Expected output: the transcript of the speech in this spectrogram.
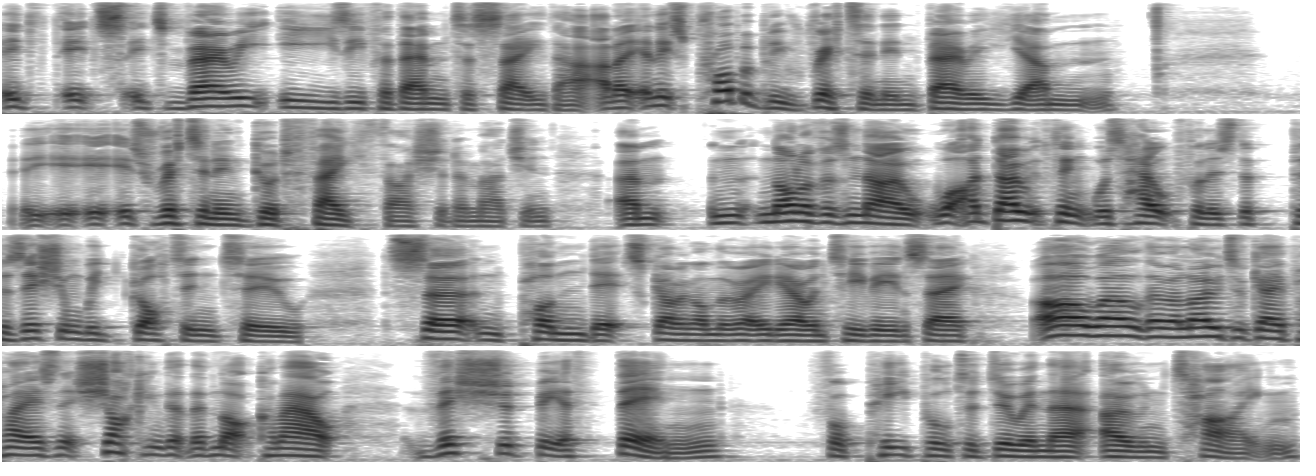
it, it's it's very easy for them to say that, and, I, and it's probably written in very um, it's written in good faith, I should imagine. Um, n- none of us know. What I don't think was helpful is the position we got into. Certain pundits going on the radio and TV and saying, "Oh well, there are loads of gay players, and it's shocking that they've not come out." This should be a thing for people to do in their own time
